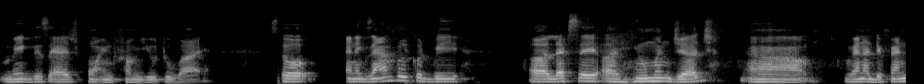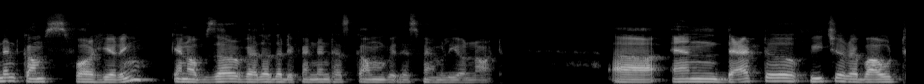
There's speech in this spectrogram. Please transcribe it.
make this edge point from U to Y. So an example could be, uh, let's say a human judge, uh, when a defendant comes for hearing, can observe whether the defendant has come with his family or not. Uh, and that uh, feature about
